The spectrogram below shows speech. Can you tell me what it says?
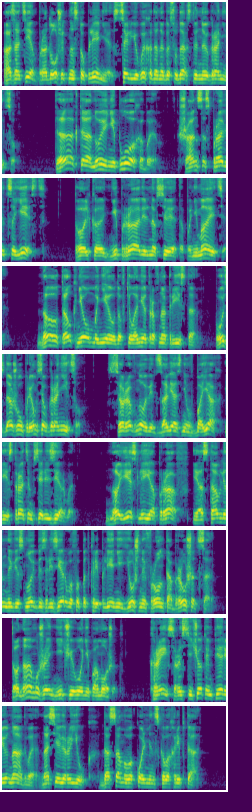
а затем продолжить наступление с целью выхода на государственную границу. Так-то оно и неплохо бы. Шансы справиться есть. Только неправильно все это, понимаете? – «Ну, толкнем мы неудов километров на триста, пусть даже упремся в границу. Все равно ведь завязнем в боях и истратим все резервы. Но если я прав, и оставленный весной без резервов и подкреплений Южный фронт обрушится, то нам уже ничего не поможет. Крейс растечет империю надвое, на север и юг, до самого Кольминского хребта»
